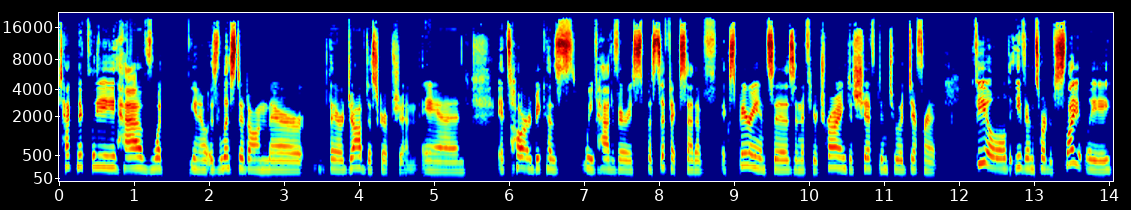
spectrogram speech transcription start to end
technically have what you know is listed on their their job description and it's hard because we've had a very specific set of experiences and if you're trying to shift into a different field even sort of slightly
